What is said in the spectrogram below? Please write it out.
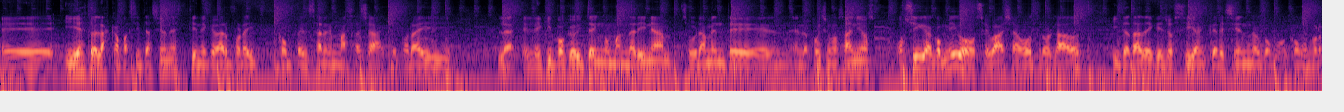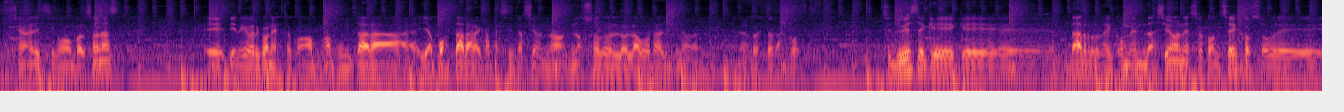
Eh, y esto de las capacitaciones tiene que ver por ahí con pensar en más allá, que por ahí el equipo que hoy tengo en Mandarina seguramente en, los próximos años o siga conmigo o se vaya a otros lados y tratar de que ellos sigan creciendo como, como profesionales y como personas. Eh, tiene que ver con esto, con apuntar y apostar a la capacitación, ¿no? no solo en lo laboral, sino en el resto de las cosas. Si tuviese que, dar recomendaciones o consejos sobre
